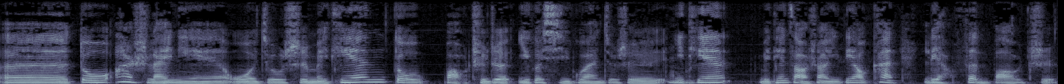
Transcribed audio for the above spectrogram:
呃都二十来年，我就是每天都保持着一个习惯，就是。一天每天早上一定要看两份报纸，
